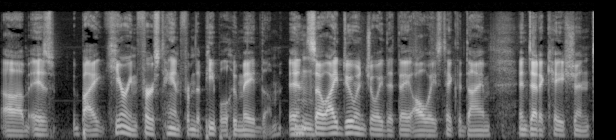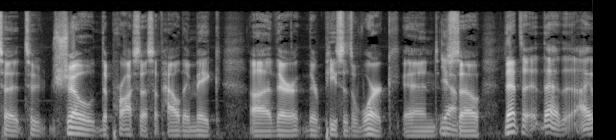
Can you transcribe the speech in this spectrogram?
um, is by hearing firsthand from the people who made them. And Mm-hmm. so I do enjoy that they always take the time and dedication to to show the process of how they make uh, their their pieces of work. And Yeah. so that's that I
